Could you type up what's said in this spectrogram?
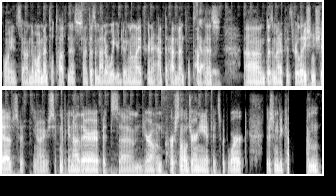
points. Um, number one, mental toughness. it doesn't matter what you're doing in life, you're going to have to have mental toughness. Exactly. Um, doesn't matter if it's relationships with you know your significant other, if it's um, your own personal journey, if it's with work. There's going to become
